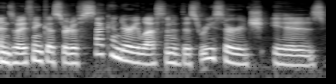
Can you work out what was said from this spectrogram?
And so I think a sort of secondary lesson of this research is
